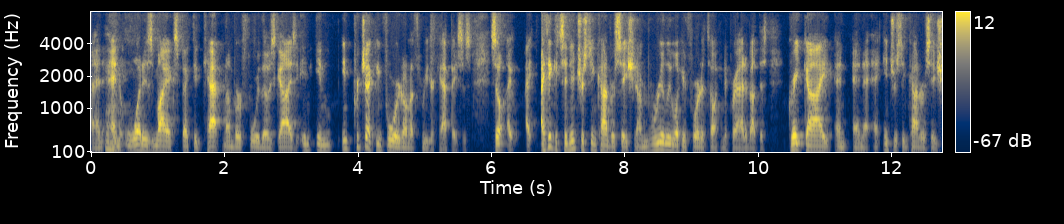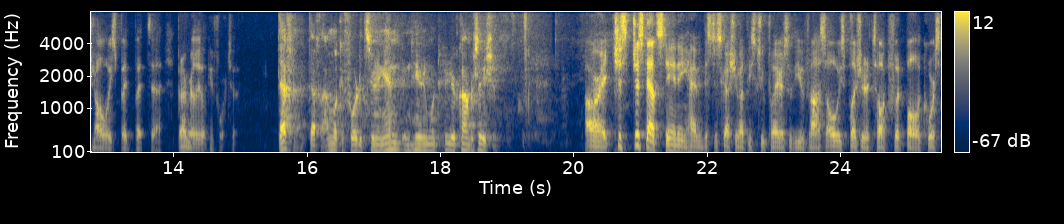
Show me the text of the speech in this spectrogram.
And mm-hmm. and what is my expected cap number for those guys in in in projecting forward on a three year cap basis. So I, I, I think it's an interesting conversation. I'm really looking forward to talking to Brad about this. Great guy and and an interesting conversation always. But but uh, but I'm really looking forward to it. Definitely, definitely. I'm looking forward to tuning in and hearing what hear your conversation. All right, just just outstanding having this discussion about these two players with you, Voss. Always pleasure to talk football. Of course,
